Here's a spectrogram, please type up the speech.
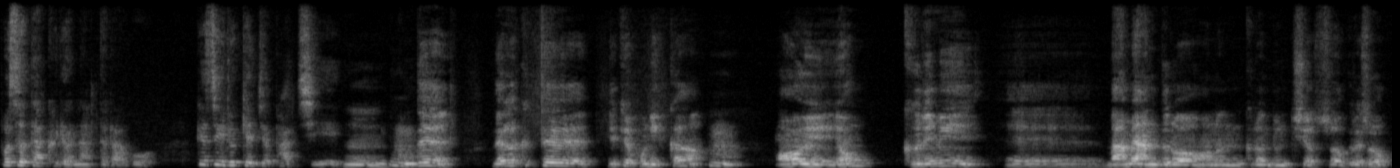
벌써 다 그려놨더라고. 그래서 이렇게 이제 봤지. 음, 음. 근데 내가 그때 이렇게 보니까 음, 어이 영 그림이 에, 마음에 안 들어 하는 그런 눈치였어. 그래서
